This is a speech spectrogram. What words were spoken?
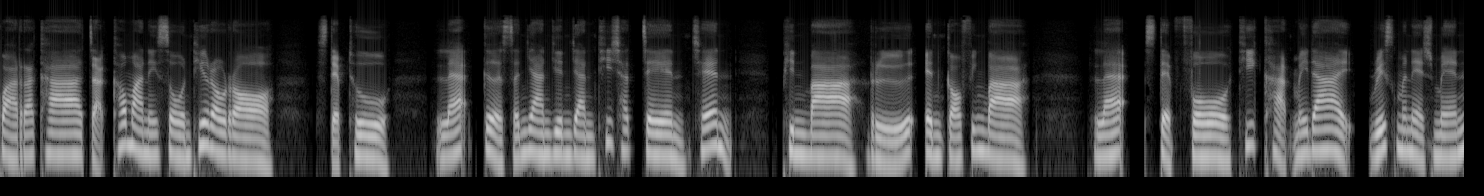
กว่าราคาจะเข้ามาในโซนที่เรารอ Step 2 และเกิดสัญญาณยืนยันที่ชัดเจน เช่น Pin Bar หรือ Engulfing Bar และ Step 4 ที่ขาดไม่ได้ Risk Management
